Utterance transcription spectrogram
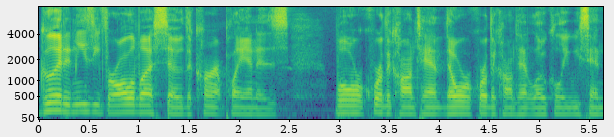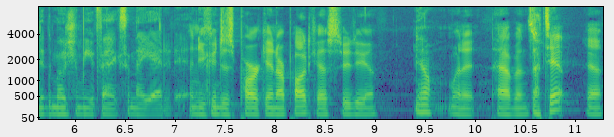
good and easy for all of us. So the current plan is we'll record the content, they'll record the content locally, we send it to motion VFX and they edit it. and you can just park in our podcast studio Yeah, when it happens that's it. yeah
